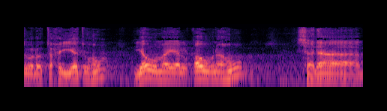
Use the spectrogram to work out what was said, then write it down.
ዝበሎ ተሕየትም የውመ የልውነ ሰላም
